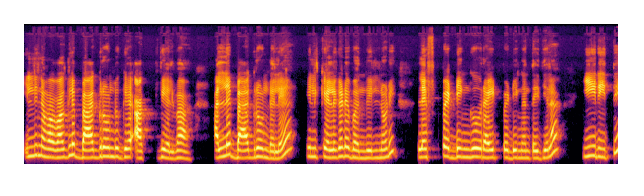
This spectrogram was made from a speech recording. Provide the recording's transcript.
ಇಲ್ಲಿ ನಾವು ಅವಾಗಲೇ ಬ್ಯಾಕ್ ಗ್ರೌಂಡ್ಗೆ ಹಾಕ್ವಿ ಅಲ್ವಾ? ಅಲ್ಲೇ ಬ್ಯಾಕ್ ಗ್ರೌಂಡಲ್ಲೇ ಇಲ್ಲಿ ಕೆಳಗಡೆ ಬಂದು ಇಲ್ಲಿ ನೋಡಿ ಲೆಫ್ಟ್ ಪೆಡ್ಡಿಂಗು ರೈಟ್ ಪೆಡ್ಡಿಂಗ್ ಅಂತ ಇದೆಯಲ್ಲ, ಈ ರೀತಿ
